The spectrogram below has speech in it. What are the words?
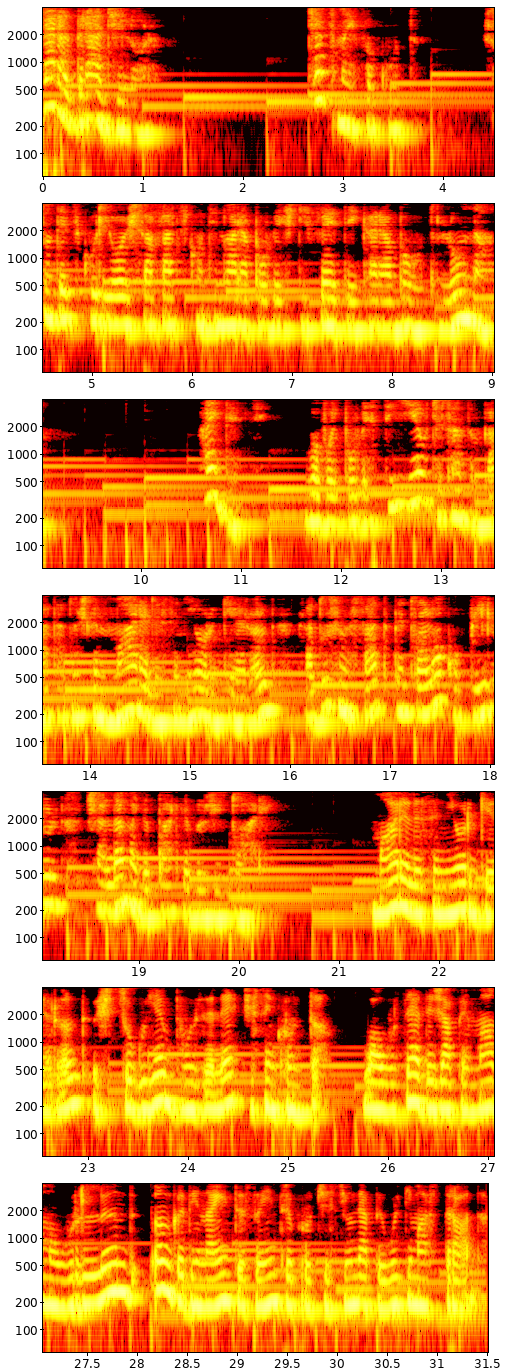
seara, dragilor! Ce ați mai făcut? Sunteți curioși să aflați continuarea poveștii fetei care a băut luna? Haideți, vă voi povesti eu ce s-a întâmplat atunci când marele senior Gerald s-a dus în sat pentru a lua copilul și a-l da mai departe vrăjitoare. Marele senior Gerald își țuguie buzele și se încruntă. O auzea deja pe mamă urlând încă dinainte să intre procesiunea pe ultima stradă.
